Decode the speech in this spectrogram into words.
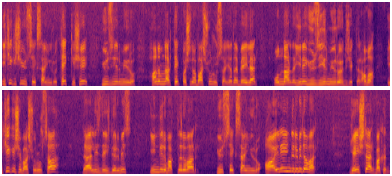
İki kişi 180 euro, tek kişi 120 euro. Hanımlar tek başına başvurursa ya da beyler onlar da yine 120 euro ödeyecekler. Ama iki kişi başvurursa değerli izleyicilerimiz indirim hakları var 180 euro. Aile indirimi de var. Gençler bakın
